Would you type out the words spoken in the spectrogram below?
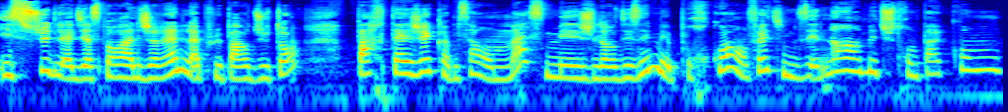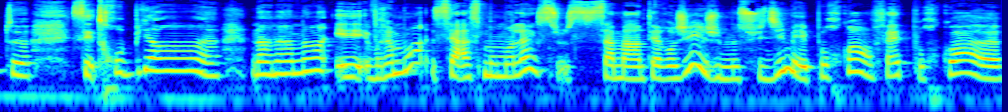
issus de la diaspora algérienne, la plupart du temps, partager comme ça en masse, mais je leur disais, mais pourquoi, en fait, ils me disaient, non, mais tu te rends pas compte, c'est trop bien, non, non, non. Et vraiment, c'est à ce moment-là que ça m'a interrogée et je me suis dit, mais pourquoi, en fait, pourquoi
